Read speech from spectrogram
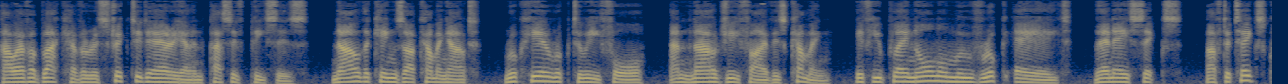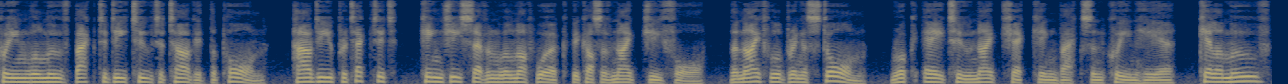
however black have a restricted area and passive pieces, now the kings are coming out, rook here rook to e4, and now g5 is coming, if you play normal move rook a8, then a6, after takes queen will move back to d2 to target the pawn, how do you protect it, king g7 will not work because of knight g4, the knight will bring a storm, rook a2 knight check king backs and queen here, killer move,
